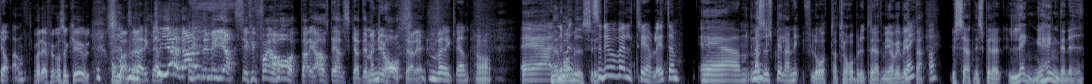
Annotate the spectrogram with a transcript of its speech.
jag vann. Det var därför det var så kul. Hon bara så, här, så jävla aldrig med Yatzy, fy fan jag hatar det, jag har alltid älskat det, men nu hatar jag det. Verkligen. Ja. Eh, nej, vad mysigt. Så det var väldigt trevligt. Eh, men, Alltså spelar ni, förlåt att jag avbryter det, men jag vill veta, Nej, ja. du säger att ni spelade, länge hängde ni?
